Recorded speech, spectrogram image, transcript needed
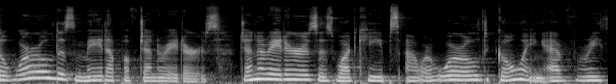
The world is made up of generators. Generators is what keeps our world going. Every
